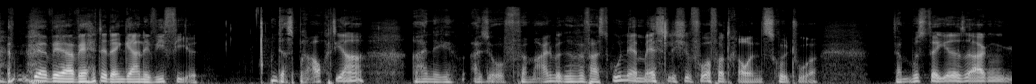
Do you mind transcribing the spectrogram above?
wer, wer, wer hätte denn gerne wie viel? Und das braucht ja eine, also für meine Begriffe fast unermessliche Vorvertrauenskultur. Da muss da jeder sagen,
